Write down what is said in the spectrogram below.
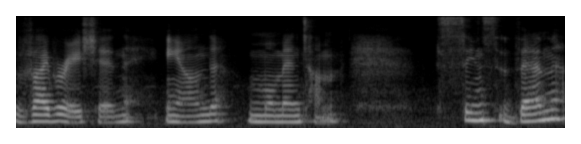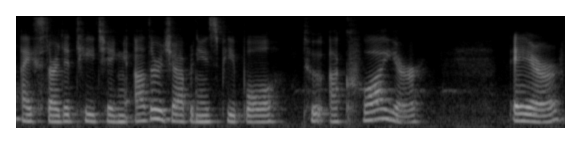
vibration, and momentum. Since then, I started teaching other Japanese people to acquire air,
